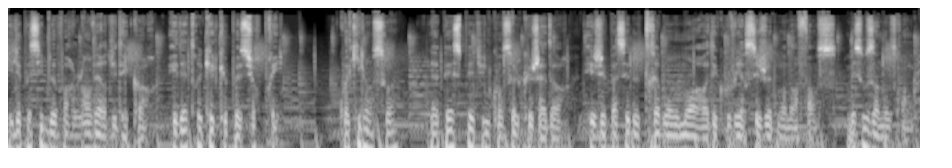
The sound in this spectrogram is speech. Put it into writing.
il est possible de voir l'envers du décor et d'être quelque peu surpris. Quoi qu'il en soit, la PSP est une console que j'adore, et j'ai passé de très bons moments à redécouvrir ces jeux de mon enfance, mais sous un autre angle.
